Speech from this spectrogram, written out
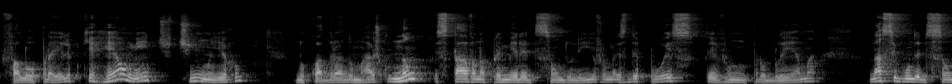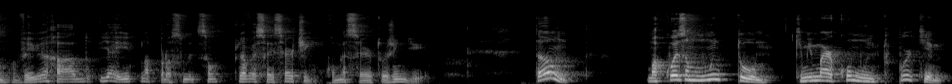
falou para ele, porque realmente tinha um erro no quadrado mágico. Não estava na primeira edição do livro, mas depois teve um problema na segunda edição veio errado e aí na próxima edição já vai sair certinho, como é certo hoje em dia. Então, uma coisa muito que me marcou muito. Por quê?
